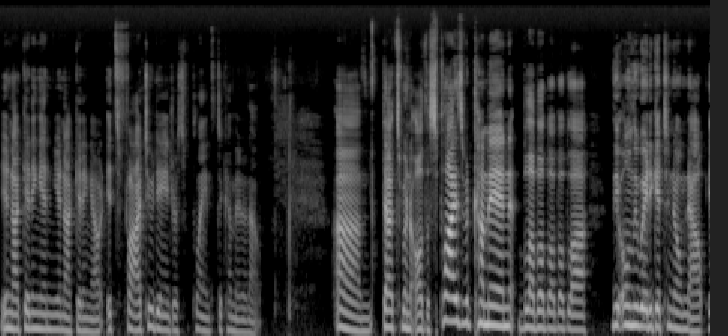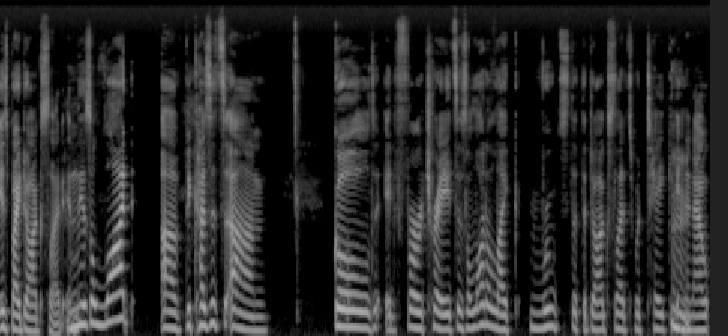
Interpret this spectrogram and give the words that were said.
you're not getting in, you're not getting out. It's far too dangerous for planes to come in and out. Um, that's when all the supplies would come in, blah, blah, blah, blah, blah. The only way to get to know Nome now is by dog sled. And there's a lot of, because it's um gold and fur trades, there's a lot of like routes that the dog sleds would take in Mhm. and out.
